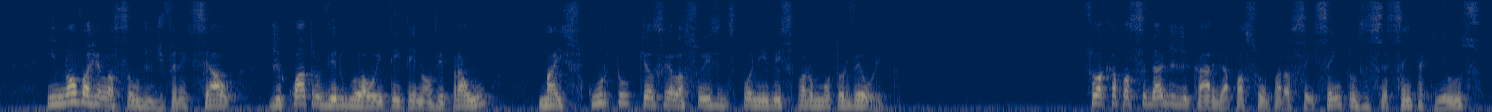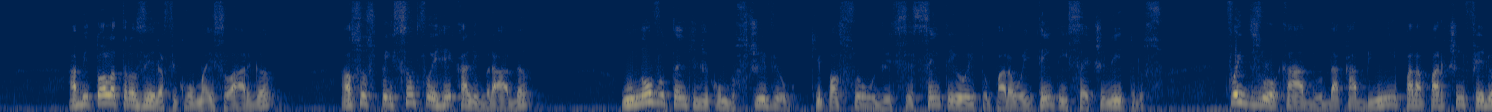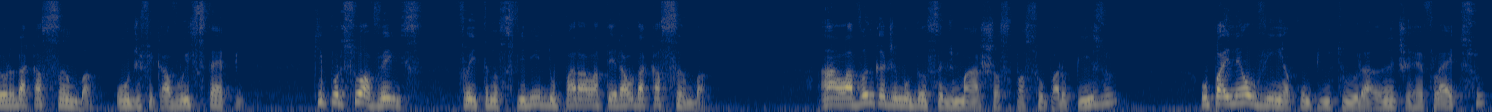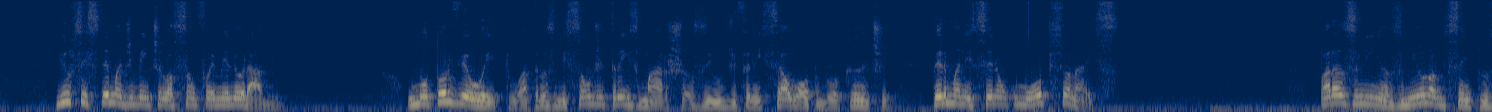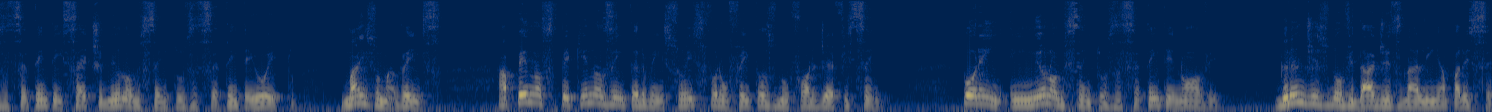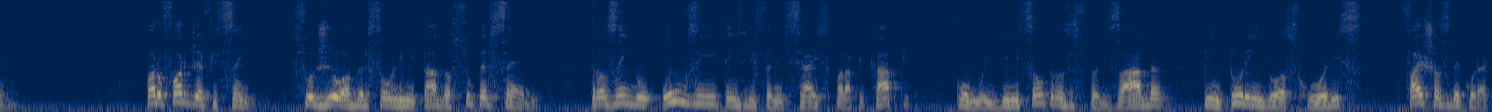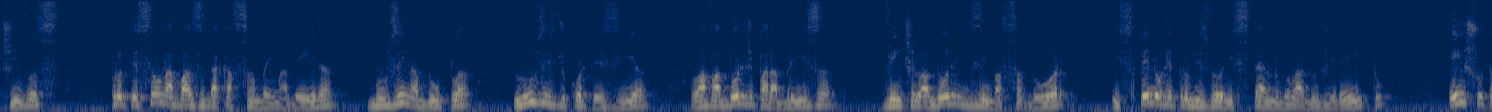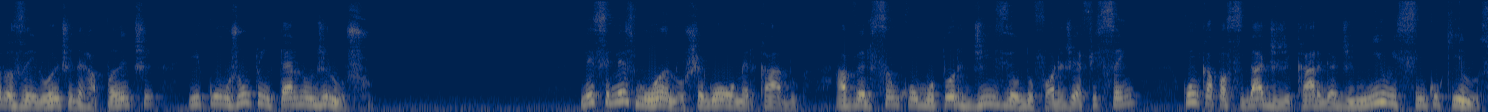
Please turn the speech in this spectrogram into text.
e nova relação de diferencial de 4,89 para 1, mais curto que as relações disponíveis para o motor V8. Sua capacidade de carga passou para 660 kg, a bitola traseira ficou mais larga, a suspensão foi recalibrada, um novo tanque de combustível, que passou de 68 para 87 litros, foi deslocado da cabine para a parte inferior da caçamba, onde ficava o estepe, que por sua vez foi transferido para a lateral da caçamba. A alavanca de mudança de marchas passou para o piso, o painel vinha com pintura anti-reflexo e o sistema de ventilação foi melhorado. O motor V8, a transmissão de três marchas e o diferencial autoblocante permaneceram como opcionais. Para as linhas 1977 e 1978, mais uma vez, apenas pequenas intervenções foram feitas no Ford F100. Porém, em 1979, grandes novidades na linha apareceram. Para o Ford F100, surgiu a versão limitada Super Série, trazendo 11 itens diferenciais para a picape, como ignição transistorizada, pintura em duas cores, faixas decorativas, proteção na base da caçamba em madeira, buzina dupla, luzes de cortesia, lavador de para-brisa, ventilador e desembaçador, espelho retrovisor externo do lado direito, eixo traseiro antiderrapante, e conjunto interno de luxo. Nesse mesmo ano chegou ao mercado a versão com motor diesel do Ford F100 com capacidade de carga de 1.005 kg,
